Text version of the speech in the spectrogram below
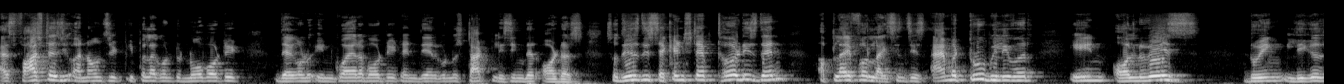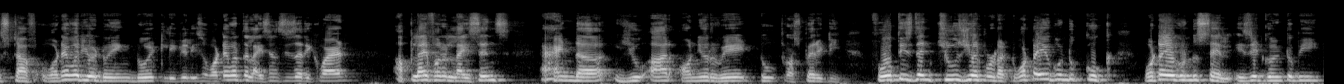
as fast as you announce it people are going to know about it they're going to inquire about it and they're going to start placing their orders. So this is the second step. Third is then apply for licenses. I'm a true believer in always doing legal stuff whatever you're doing do it legally so whatever the licenses are required apply for a license and uh, you are on your way to prosperity. Fourth is then choose your product. What are you going to cook? What are you going to sell? Is it going to be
